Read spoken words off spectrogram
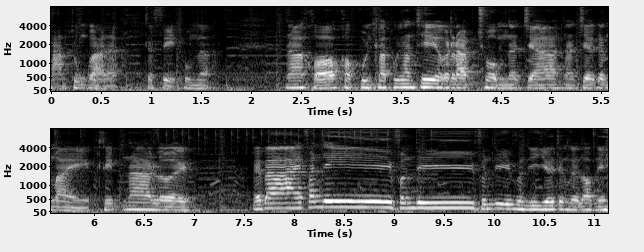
สามทุ่มกว่าแล้วจะสี่ทุ่มแล้วนะขอขอบคุณครับทุกท่านที่รับชมนะจ๊ะนะเจอกันใหม่คลิปหน้าเลย บ๊ายบายฟันดีฟันดีฟันดีฟันดีเยอะจังเลยรอบนี้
